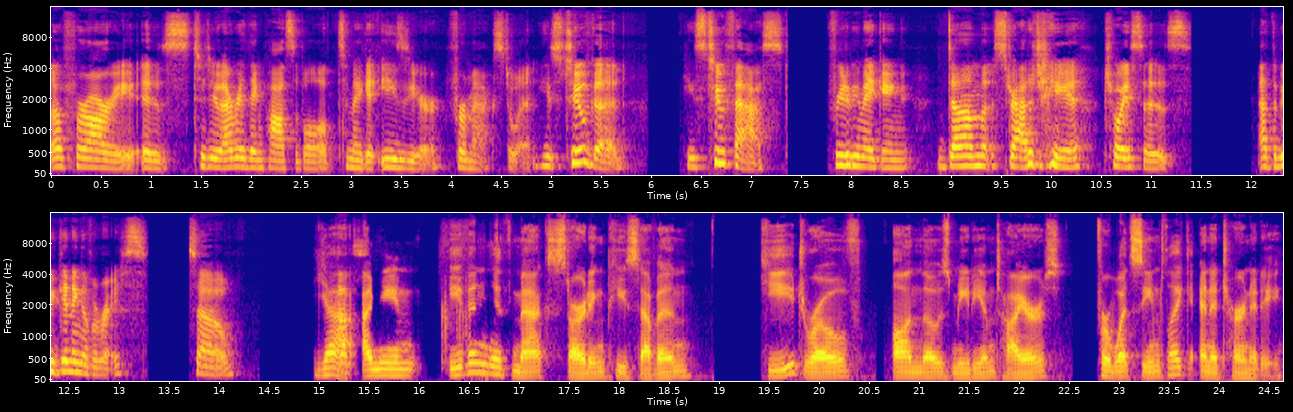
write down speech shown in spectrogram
of Ferrari is to do everything possible to make it easier for Max to win. He's too good. He's too fast for you to be making dumb strategy choices at the beginning of a race. So, Yeah, I mean, even with Max starting P7, he drove on those medium tires for what seemed like an eternity.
